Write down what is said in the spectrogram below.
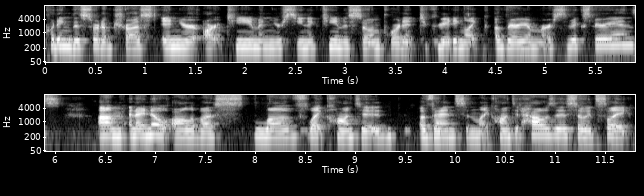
putting this sort of trust in your art team and your scenic team is so important to creating like a very immersive experience. Um, and I know all of us love like haunted events and like haunted houses. So it's like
